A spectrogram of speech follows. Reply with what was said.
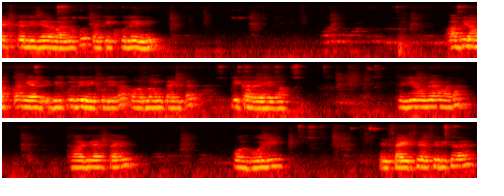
सेट कर लीजिएगा बालों को ताकि खुले नहीं। अभी आपका हेयर बिल्कुल भी नहीं खुलेगा और लॉन्ग टाइम तक टिका रहेगा। तो ये हो गया हमारा थर्ड हेयर स्टाइल और होली। एंड साइड से ऐसे दिख रहा है।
